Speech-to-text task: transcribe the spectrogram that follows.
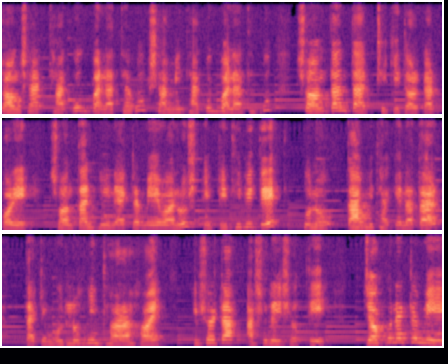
সংসার থাকুক বা না থাকুক, স্বামী থাকুক বা না থাকুক, সন্তান তার ঠিকই দরকার পড়ে। সন্তানহীন একটা মেয়ে মানুষ এই পৃথিবীতে কোনো দামই থাকে না তার, তাকে মূল্যহীন ধরা হয়। বিষয়টা আসলেই সত্যি। যখন একটা মেয়ে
